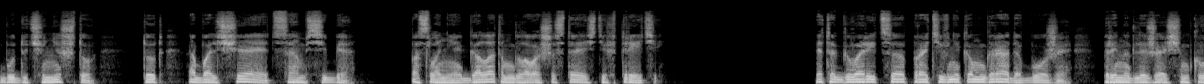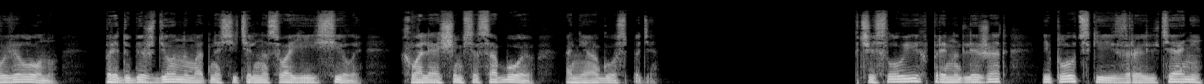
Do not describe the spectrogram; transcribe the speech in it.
будучи ничто, тот обольщает сам себя. Послание к Галатам, глава 6, стих 3. Это говорится противникам Града Божия, принадлежащим к Вавилону, предубежденным относительно своей силы, хвалящимся собою, а не о Господе. К числу их принадлежат и плотские израильтяне,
